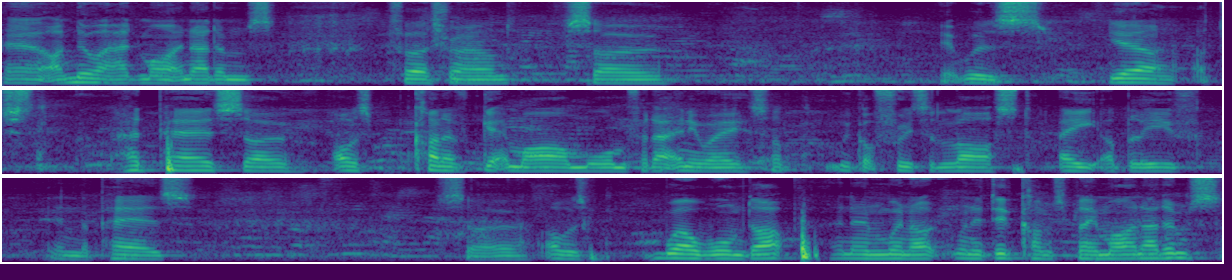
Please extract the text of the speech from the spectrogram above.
Uh, I knew I had Martin Adams first round, so it was yeah. I just had pairs, so I was kind of getting my arm warm for that anyway. So we got through to the last eight, I believe, in the pairs. So I was well warmed up, and then when I when it did come to play Martin Adams,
